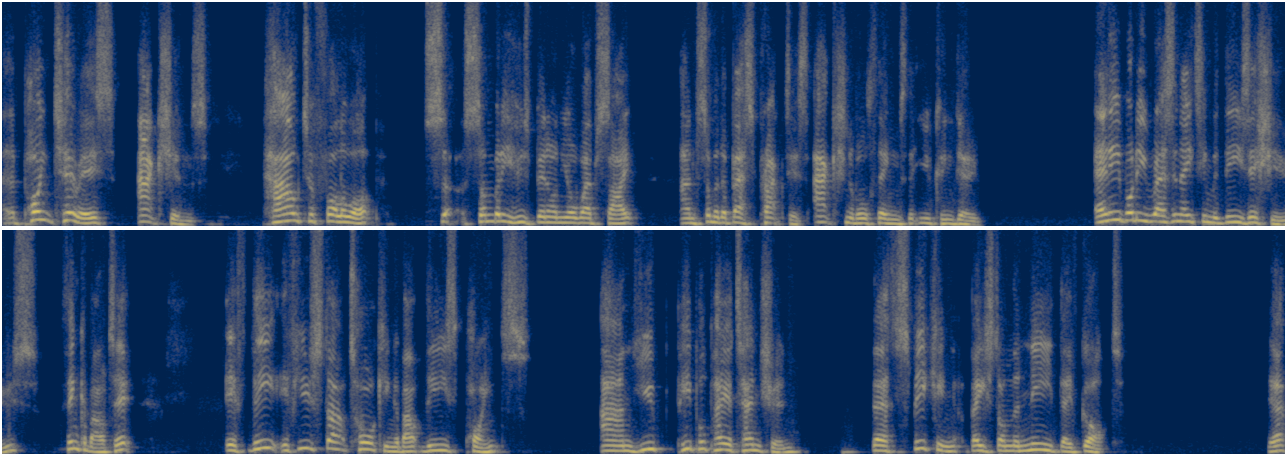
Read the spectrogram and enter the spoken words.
Uh, point two is actions, how to follow up so, somebody who's been on your website and some of the best practice, actionable things that you can do. Anybody resonating with these issues, think about it. If the if you start talking about these points and you people pay attention, they're speaking based on the need they've got. Yeah.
